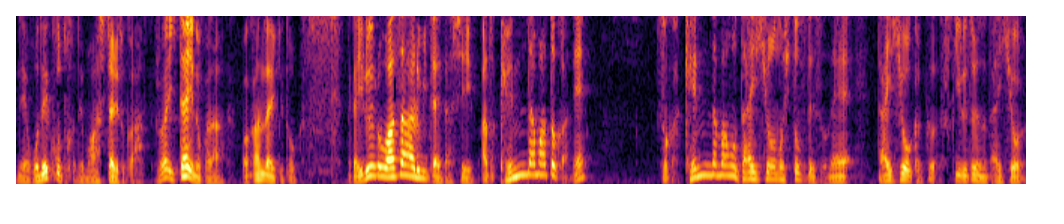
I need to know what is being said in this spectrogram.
ね、おでことかで回したりとか、それは痛いのかな？わかんないけど、なんかいろいろ技あるみたいだし、あと、けん玉とかね。そうか、けん玉も代表の一つですよね。代表格、スキルというの代表、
